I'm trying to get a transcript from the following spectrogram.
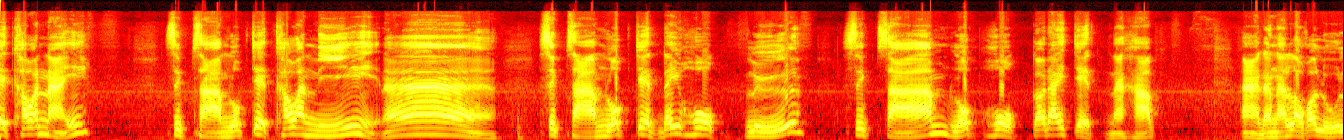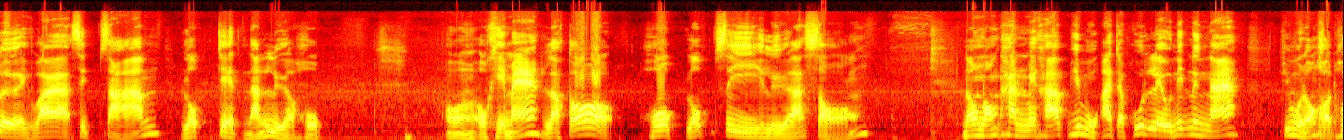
7เข้าอันไหน 13ลบ7เข้าอันนี้นะ13ลบ7ได้ 6 หรือ 13 ลบ 6 ก็ได้ 7 นะครับอ่าดังนั้นเราก็รู้เลยว่า 13 ลบ 7 นั้นเหลือ6อ๋อโอเคไหมแล้วก็ 6 ลบ 4 เหลือ 2 น้องๆทันไหมครับ พี่หมูอาจจะพูดเร็วนิดนึงนะ พี่หมูต้องขอโท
